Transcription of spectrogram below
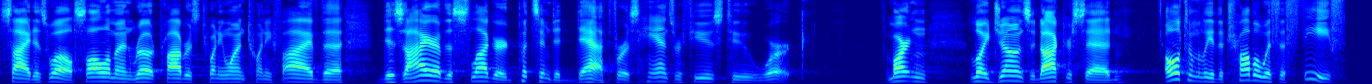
side as well, Solomon wrote Proverbs 21 25, the desire of the sluggard puts him to death, for his hands refuse to work. Martyn Lloyd-Jones, the doctor, said, ultimately, the trouble with the thief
